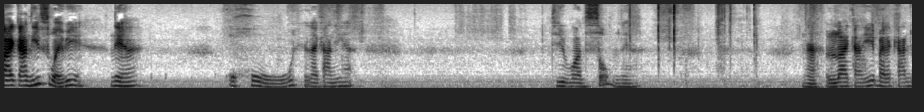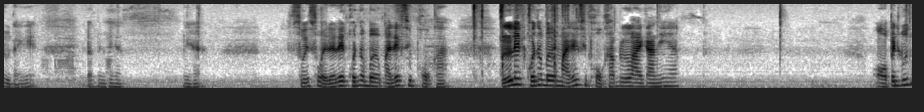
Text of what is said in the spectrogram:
รายการนี้สวยพี่ นี่ฮะ โอ้โห รายการนี้ฮะจีวอนส้มเนี่ย นะรายการนี้ใบรายการอยู่ไหนเนี่ยแป๊บนึงพี่นะนี่ฮะสวยๆเลยเลขค้นเบอร์หมายเลขสิบหกฮะเลขค้นเบอร์หมายเลขสิบหกครับ รายการนี้ฮะอ๋อเป็นรุ่น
